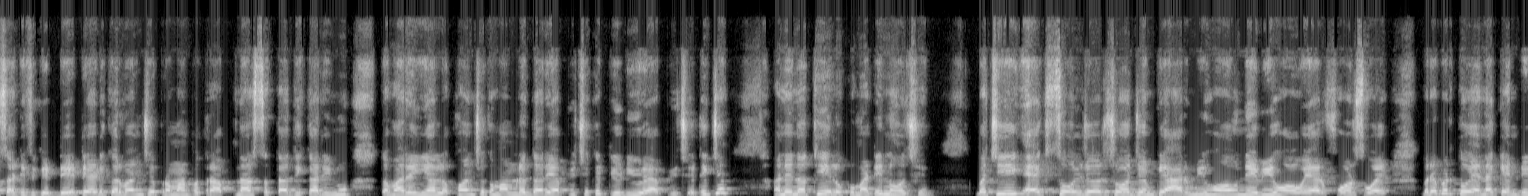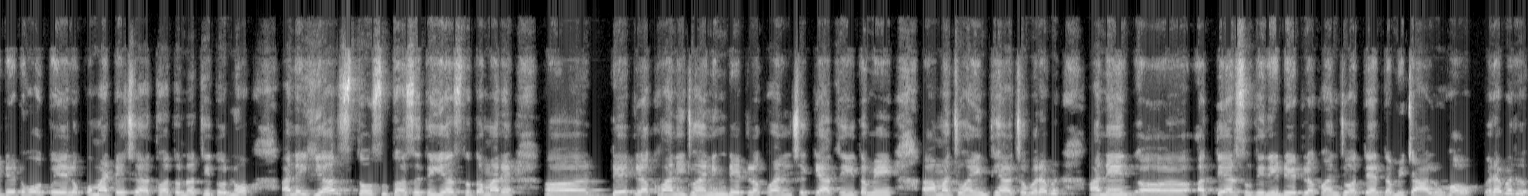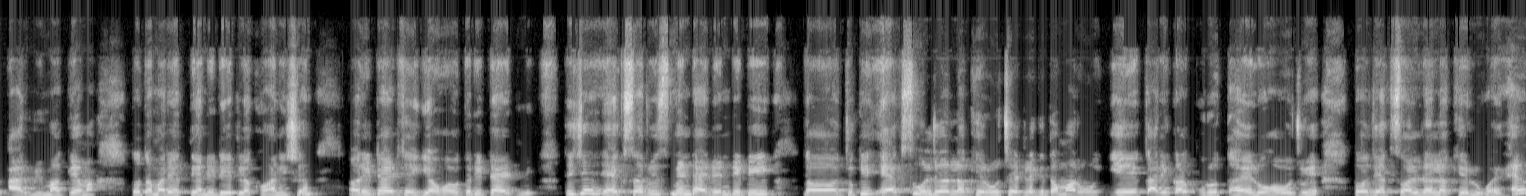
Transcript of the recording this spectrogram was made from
સર્ટિફિકેટ ડેટ એડ કરવાની છે, પ્રમાણપત્ર આપનાર સત્તાધિકારીનું તમારે અહીંયા લખવાનું છે કે મામલતદારે આપ્યું છે કે ટીડીઓએ આપ્યું છે, ઠીક છે? અને નથી એ લોકો માટે નો છે. પછી એક્સ સોલ્જર છો, જેમ કે આર્મી હોય નેવી હોય એરફોર્સ હોય, બરાબર? તો એના કેન્ડિડેટ હો તો એ લોકો માટે છે, અથવા તો નથી તો નો. અને યસ તો શું થશે? તો યસ તો તમારે ડેટ લખવાની જોઈનિંગ ડેટ લખવાની છે, ક્યાંથી તમે આમાં જોઈન થયા છો, બરાબર? અને અત્યાર સુધીની ડેટ લખવાની. જો અત્યારે તમે ચાલુ હો બરાબર? આર્મીમાં કે એમાં તો તમારે અત્યારની ડેટ લખવાની છે. રિટાયર્ડ થઈ ગયા હોય તો રિટાયર્ડની ઠીક છે એક્સ સર્વિસમેન આઈડેન્ટિટી જો કે એક્સ સોલ્જર લખેલું છે એટલે કે તમારું એ કાર્યકાળ પૂરો થયેલો હોવો જોઈએ, તો જ એક્સ સોલ્જર લખેલું હોય, હે?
